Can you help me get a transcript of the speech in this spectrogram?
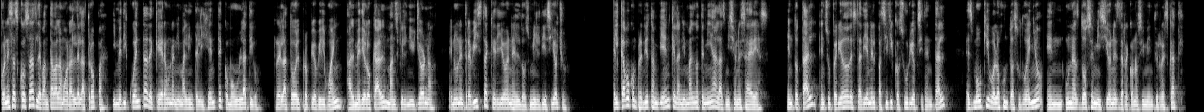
Con esas cosas levantaba la moral de la tropa y me di cuenta de que era un animal inteligente como un látigo, relató el propio Bill Wine al medio local Mansfield New Journal, en una entrevista que dio en el 2018. El cabo comprendió también que el animal no temía a las misiones aéreas. En total, en su periodo de estadía en el Pacífico Sur y Occidental, Smokey voló junto a su dueño en unas 12 misiones de reconocimiento y rescate.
